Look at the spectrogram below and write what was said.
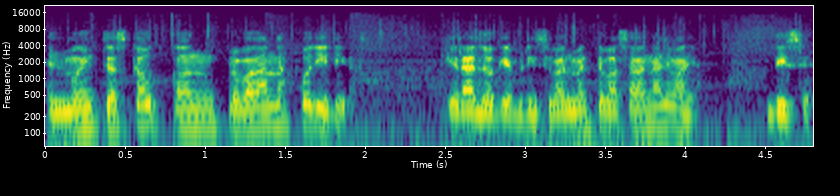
el movimiento Scout con propagandas políticas, que era lo que principalmente pasaba en Alemania. Dice,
